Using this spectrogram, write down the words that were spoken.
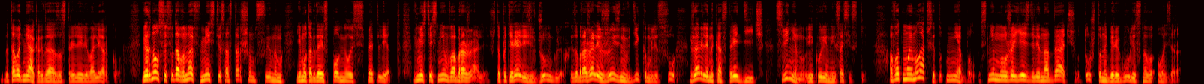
до того дня, когда застрелили Валерку. Вернулся сюда вновь вместе со старшим сыном, ему тогда исполнилось пять лет. Вместе с ним воображали, что потерялись в джунглях, изображали жизнь в диком лесу, жарили на костре дичь, свинину и куриные сосиски. А вот мой младший тут не был, с ним мы уже ездили на дачу, ту, что на берегу лесного озера.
